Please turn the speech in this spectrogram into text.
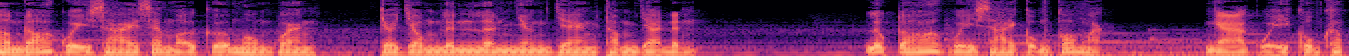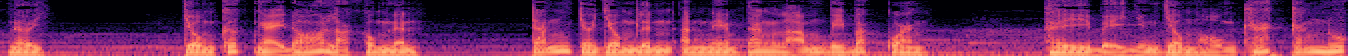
Hôm đó quỷ sai sẽ mở cửa môn quan Cho dòng linh lên nhân gian thăm gia đình. Lúc đó quỷ sai cũng có mặt, Ngạ quỷ cũng khắp nơi. Chôn cất ngày đó là không nên, Tránh cho dông linh anh em thằng Lãm bị bắt quan Hay bị những dông hồn khác cắn nuốt.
